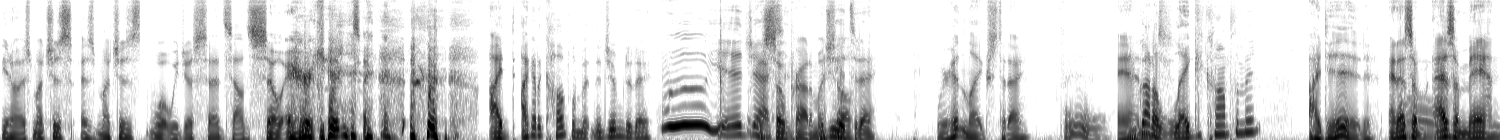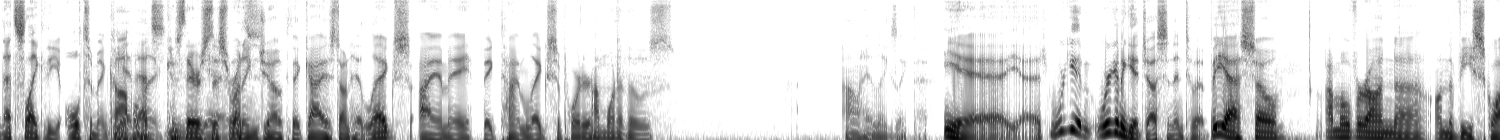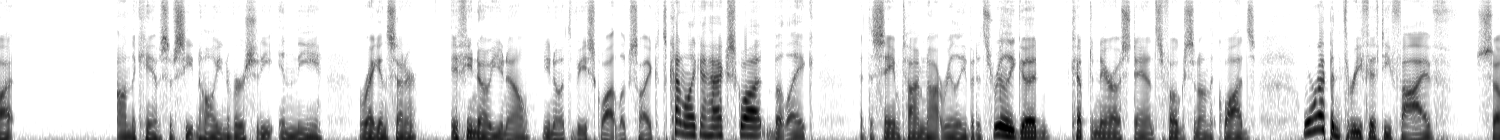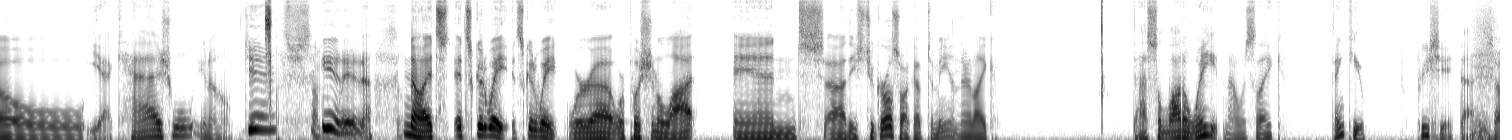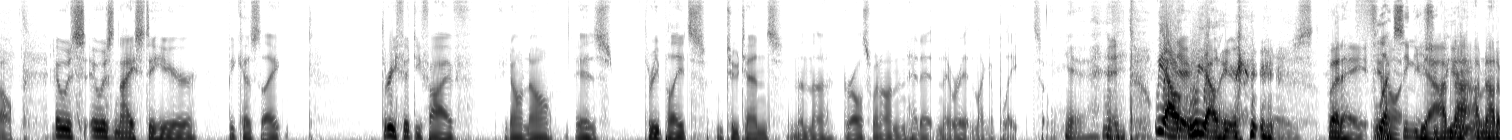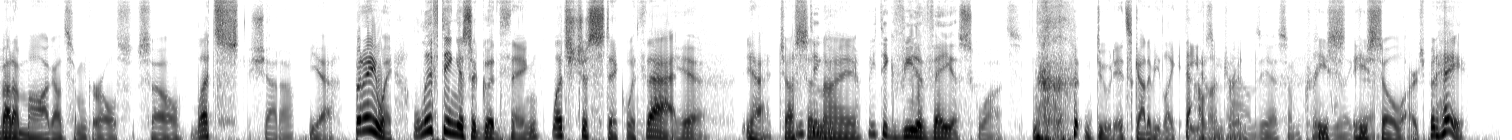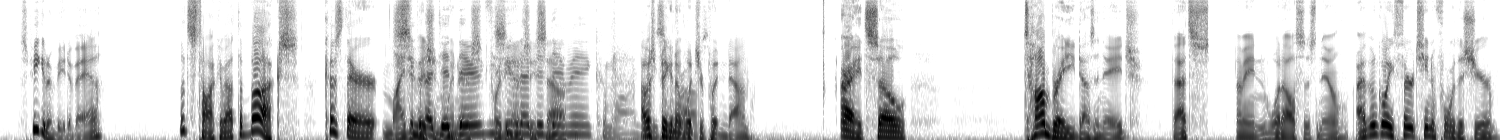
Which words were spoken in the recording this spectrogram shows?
you know, as much as as much as what we just said sounds so arrogant, I I got a compliment in the gym today. Woo, yeah, Jackson. so proud of What'd myself. today? We were hitting legs today. Ooh. And you got a leg compliment? I did, and as Oh. a as a man, that's like the ultimate compliment because mm, there's yeah, this running joke that guys don't hit legs. I am a big time leg supporter. I'm one of those. I don't hit legs like that. Yeah, yeah. We're getting we're gonna get Justin into it. But yeah, so I'm over on uh, on the V squat on the campus of Seton Hall University in the Regan Center. If you know, you know. You know what the V squat looks like. It's kinda like a hack squat, but like at the same time not really, but it's really good. Kept a narrow stance, focusing on the quads. We're up in three fifty five. So yeah, casual, you know. Yeah, Yeah, no, no. No, it's it's good weight. It's good weight. We're uh, we're pushing a lot, and uh, these two girls walk up to me and they're like, "That's a lot of weight," and I was like, "Thank you, appreciate that." So it was it was nice to hear because like 355, if you don't know, is three plates and two tens, and then the girls went on and hit it, and they were hitting like a plate. So Yeah. we out we out here. yeah but hey, you know, Flexing yeah, I'm not I'm not about a mog on some girls. So let's shout out. yeah. But anyway, lifting is a good thing. Let's just stick with that. Yeah. Yeah. Justin and I, What do you think Vita Vea squats? dude, it's got to be like Thousand 800. pounds. Yeah, something crazy He's like he's that. so large. But hey, speaking of Vita Vea, let's talk about the Bucks cuz they're my See what I division did there? winners You for see the what I NFC did South. man? Come on. I was picking up what you're putting down. All right, so Tom Brady doesn't age. That's I mean, what else is new? I've been going 13 and 4 this year.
